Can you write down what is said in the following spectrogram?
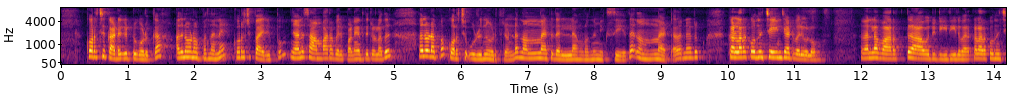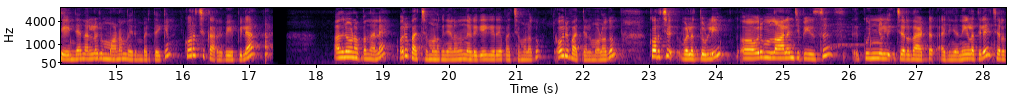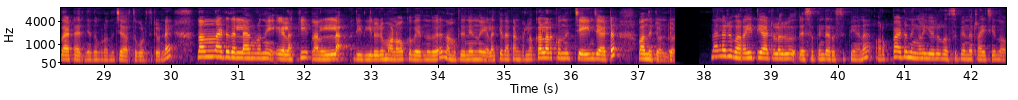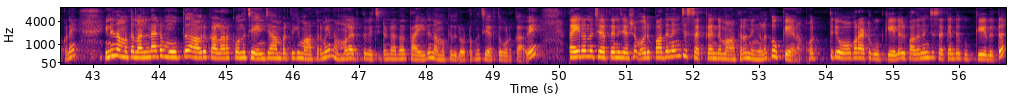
കുറച്ച് കടുകിട്ട് കൊടുക്കുക. അതിനോടൊപ്പം തന്നെ കുറച്ച് പരിപ്പും ഞാൻ സാമ്പാർ പരിപ്പാണ് എടുത്തിട്ടുള്ളത്. അതിനോടൊപ്പം കുറച്ച് ഉഴുന്നും എടുത്തിട്ടുണ്ട്. നന്നായിട്ട് ഇതെല്ലാം കൂടെ ഒന്ന് മിക്സ് ചെയ്ത് നന്നായിട്ട് അതിന്റെ ഒരു കളറൊക്കെ ഒന്ന് ചേഞ്ച് ആയിട്ട് വരുമല്ലോ. നല്ല വറുത്ത് ആ ഒരു രീതിയിൽ കളറൊക്കെ ഒന്ന് ചേഞ്ച് ആയി നല്ലൊരു മണം വരുമ്പോഴത്തേക്കും കുറച്ച് കറിവേപ്പില അതിനോടൊപ്പം തന്നെ ഒരു പച്ചമുളക് ഞാനൊന്ന് നെടുകെ കയറിയ പച്ചമുളകും ഒരു വറ്റൽമുളകും കുറച്ച് വെളുത്തുള്ളി ഒരു നാലഞ്ച് പീസ് കുഞ്ഞുള്ളി ചെറുതായിട്ട് അരിഞ്ഞ നീളത്തിൽ ചെറുതായിട്ട് അരിഞ്ഞതും കൂടെ ഒന്ന് ചേർത്ത് കൊടുത്തിട്ടുണ്ട്. നന്നായിട്ട് ഇതെല്ലാം കൂടെ ഒന്ന് ഇളക്കി നല്ല രീതിയിലൊരു മണമൊക്കെ വരുന്നത് വരെ നമുക്കിതിനെ ഒന്ന് ഇളക്കി കണ്ടല്ലോ കളറൊക്കെ ഒന്ന് ചേഞ്ച് ആയിട്ട് വന്നിട്ടുണ്ട്. നല്ലൊരു വെറൈറ്റി ആയിട്ടുള്ളൊരു രസത്തിന്റെ റെസിപ്പിയാണ് ഉറപ്പായിട്ടും നിങ്ങൾ ഈ ഒരു റെസിപ്പി ഒന്ന് ട്രൈ ചെയ്ത് നോക്കണേ. ഇനി നമുക്ക് നന്നായിട്ട് മൂത്ത് ആ ഒരു കളറൊക്കെ ഒന്ന് ചേഞ്ച് ആകുമ്പോഴത്തേക്ക് മാത്രമേ നമ്മളെടുത്ത് വെച്ചിട്ടുണ്ടായിരുന്ന തൈര് നമുക്ക് ഇതിലോട്ടൊന്ന് ചേർത്ത് കൊടുക്കാവേ. തൈരൊന്ന് ചേർത്തതിന് ശേഷം ഒരു പതിനഞ്ച് സെക്കൻഡ് മാത്രം നിങ്ങൾ കുക്ക് ചെയ്യണം. ഒത്തിരി ഓവറായിട്ട് കുക്ക് ചെയ്യൽ ഒരു പതിനഞ്ച് സെക്കൻഡ് കുക്ക് ചെയ്തിട്ട്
